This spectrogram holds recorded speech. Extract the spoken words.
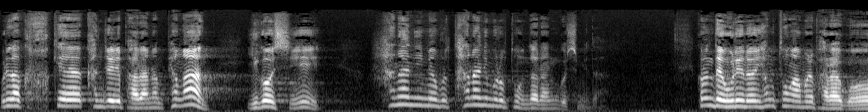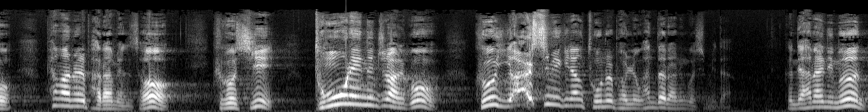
우리가 그렇게 간절히 바라는 평안, 이것이 하나님으로부터, 하나님으로부터 온다라는 것입니다. 그런데 우리는 형통함을 바라고 평안을 바라면서 그것이 돈에 있는 줄 알고 그 열심히 그냥 돈을 벌려고 한다라는 것입니다. 그런데 하나님은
